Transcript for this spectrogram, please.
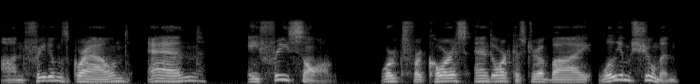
On Freedom's Ground and A Free Song, works for chorus and orchestra by William Schuman,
